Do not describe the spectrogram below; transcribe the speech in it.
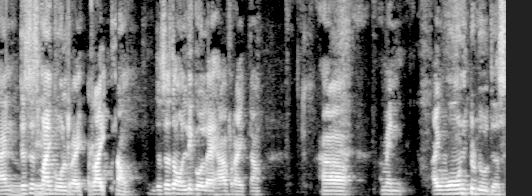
And okay. this is my goal right right now. This is the only goal I have right now. Uh, I mean, I want to do this.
